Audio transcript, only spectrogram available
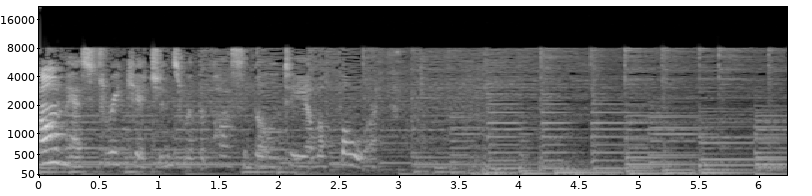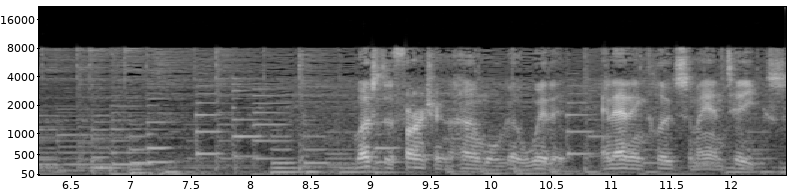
Home has three kitchens with the possibility of a fourth. Most of the furniture in the home will go with it, and that includes some antiques.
